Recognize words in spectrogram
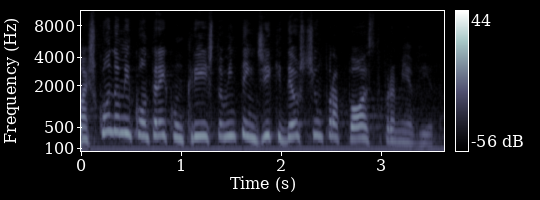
Mas quando eu me encontrei com Cristo, eu entendi que Deus tinha um propósito para a minha vida.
